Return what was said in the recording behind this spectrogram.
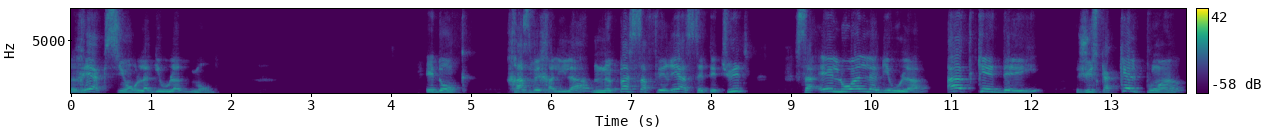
réaction la Géoula du monde. Et donc, Chazve Khalila, ne pas s'affairer à cette étude, ça éloigne la Géoula, jusqu'à quel point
